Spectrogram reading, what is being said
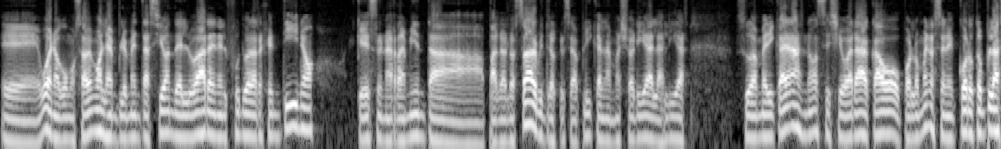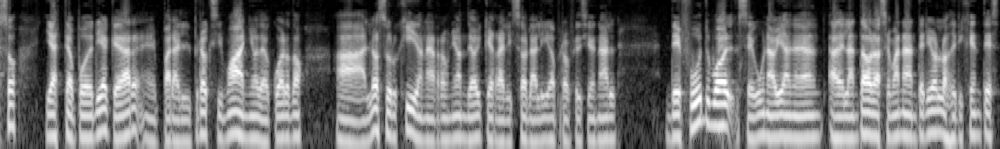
eh, bueno, como sabemos, la implementación del VAR en el fútbol argentino, que es una herramienta para los árbitros que se aplica en la mayoría de las ligas sudamericanas, no se llevará a cabo por lo menos en el corto plazo y hasta podría quedar eh, para el próximo año, de acuerdo a lo surgido en la reunión de hoy que realizó la Liga Profesional de Fútbol. Según habían adelantado la semana anterior los dirigentes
